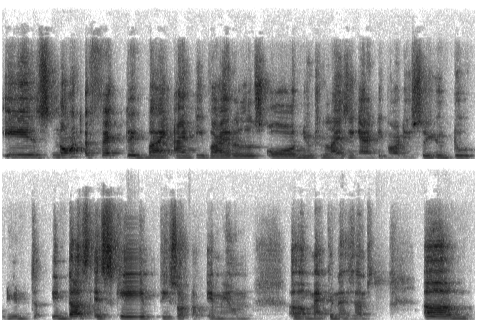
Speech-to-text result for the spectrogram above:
is not affected by antivirals or neutralizing antibodies. So you do you, it does escape these sort of immune uh, mechanisms. Um,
